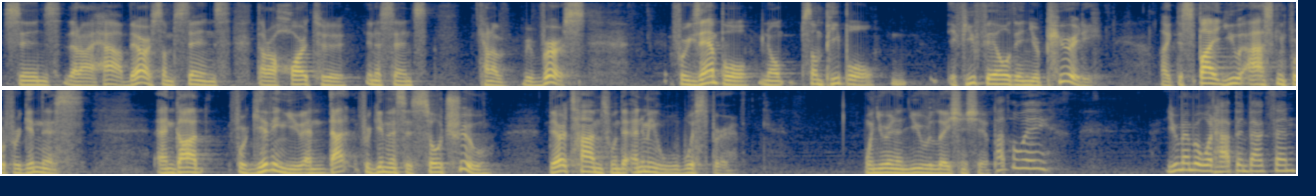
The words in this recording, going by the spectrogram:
sins that I have. There are some sins that are hard to, in a sense, kind of reverse. For example, you know, some people, if you failed in your purity, like despite you asking for forgiveness and God forgiving you, and that forgiveness is so true, there are times when the enemy will whisper when you're in a new relationship. By the way, you remember what happened back then?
